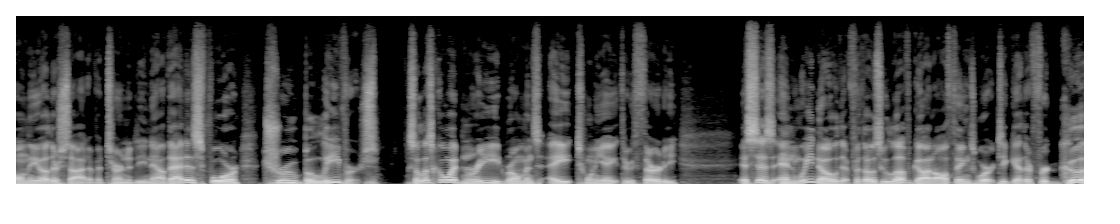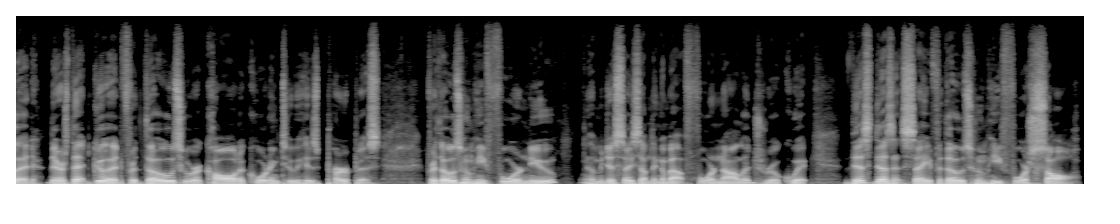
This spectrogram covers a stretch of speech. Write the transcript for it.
on the other side of eternity. Now, that is for true believers. So let's go ahead and read Romans 8 28 through 30 it says, And we know that for those who love God, all things work together for good. There's that good, for those who are called according to his purpose. For those whom he foreknew, let me just say something about foreknowledge real quick. This doesn't say for those whom he foresaw,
